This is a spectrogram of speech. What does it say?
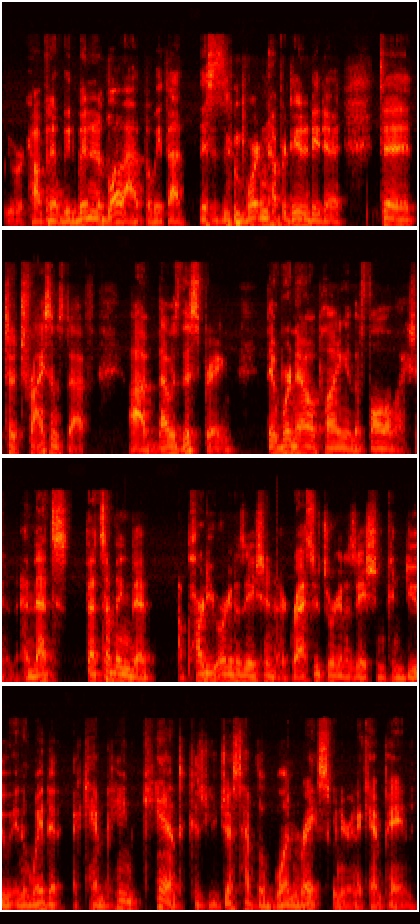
we were confident we'd win in a blowout, but we thought this is an important opportunity to to to try some stuff. Um, that was this spring that we're now applying in the fall election, and that's that's something that a party organization, a grassroots organization can do in a way that a campaign can't because you just have the one race when you're in a campaign.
